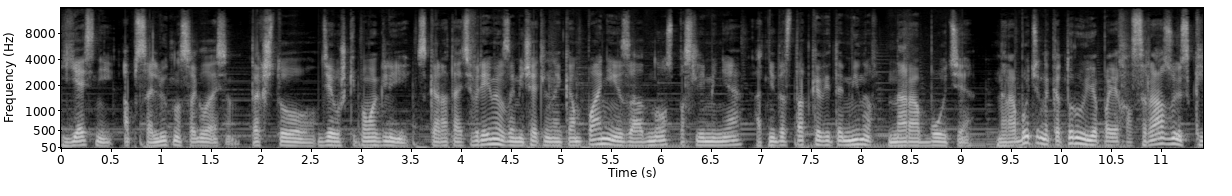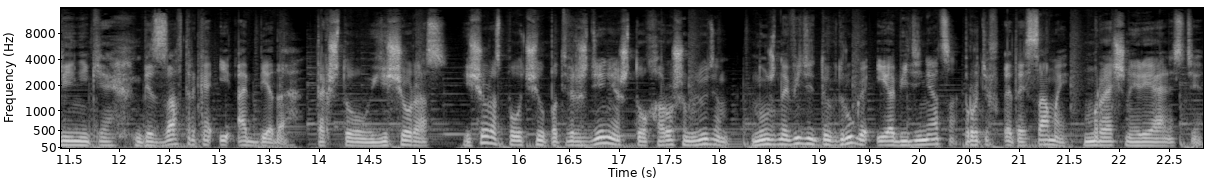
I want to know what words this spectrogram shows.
Я с ней абсолютно согласен. Так что девушки помогли скоротать время в замечательной компании, заодно спасли меня от недостатка витаминов на работе. На работе, на которую я поехал сразу из клиники, без завтрака и обеда. Так что еще раз, еще раз получил подтверждение, что хорошим людям нужно видеть друг друга и объединяться против этой самой мрачной реальности.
